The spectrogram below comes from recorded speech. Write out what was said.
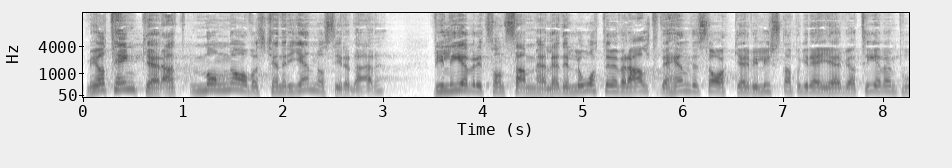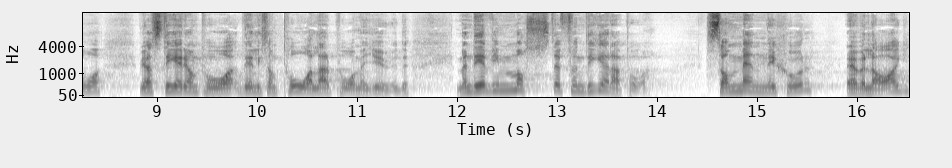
Men jag tänker att många av oss känner igen oss i det där. Vi lever i ett sånt samhälle, det låter överallt, det händer saker, vi lyssnar på grejer, vi har tvn på, vi har stereon på, det liksom pålar på med ljud. Men det vi måste fundera på som människor överlag,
